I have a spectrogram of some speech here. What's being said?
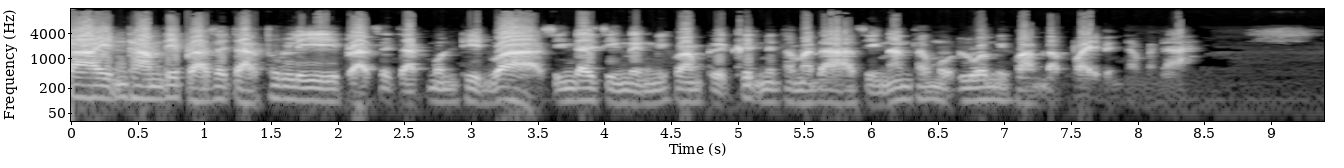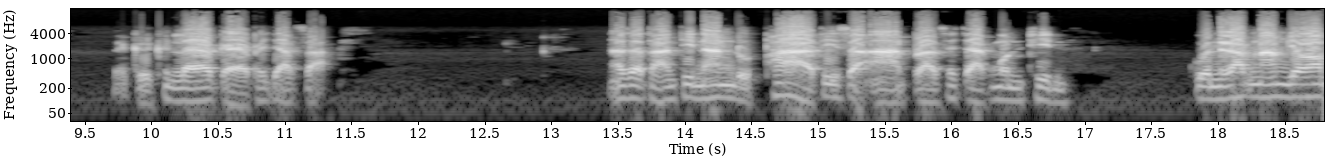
ตาเห็นธรรมที่ปราศจากทุลีปราศจากมนทินว่าสิ่งใดสิ่งหนึ่งมีความเกิดขึ้นเป็นธรรมดา สิ่งนั้นทั้งหมดล้วนมีความดับไปเป็นธรรมดาแต่เกิดขึ้นแล้วแก่พระยาศณสถานที่นั้นดุดผ้าที่สะอาดปราศจากมนทิน ควรรับน้ำย้อม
